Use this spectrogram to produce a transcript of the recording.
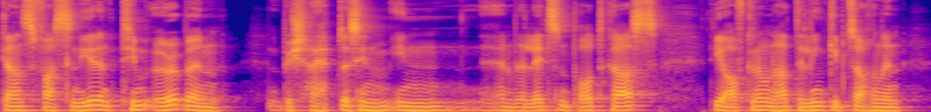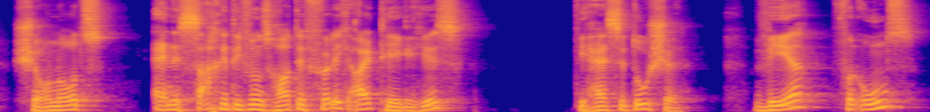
ganz faszinierend. Tim Urban beschreibt das in, in einem der letzten Podcasts, die er aufgenommen hat. Der Link gibt es auch in den Show Notes. Eine Sache, die für uns heute völlig alltäglich ist, die heiße Dusche. Wer von uns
